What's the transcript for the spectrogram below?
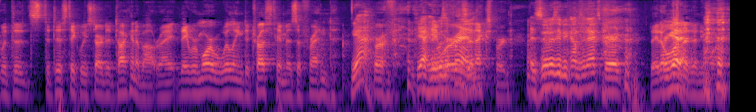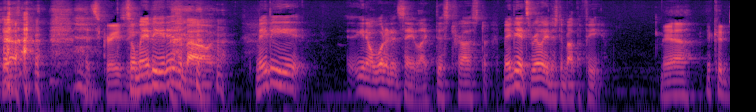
with the statistic we started talking about, right? They were more willing to trust him as a friend. Yeah. Or Yeah, he was a were as an expert. as soon as he becomes an expert They don't want it, anymore. Yeah. it's crazy. so maybe it is about maybe you know what did it say like distrust maybe it's really just about the fee yeah, it could.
